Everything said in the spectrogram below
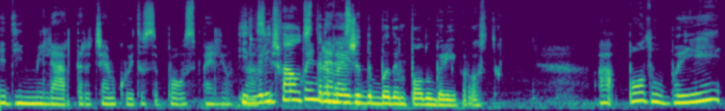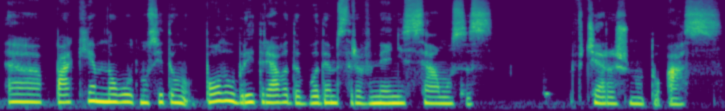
1 милиард, да речем, които са по-успели от нас. Идва ли това от стремежа да бъдем по-добри просто? А, по-добри а, пак е много относително. По-добри трябва да бъдем сравнени само с вчерашното аз.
